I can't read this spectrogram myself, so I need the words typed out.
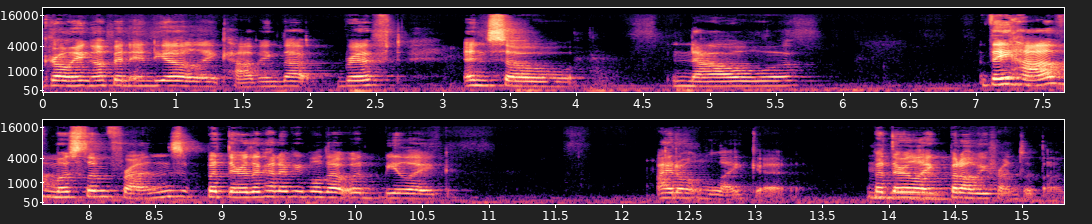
growing up in India, like having that rift. And so now they have Muslim friends, but they're the kind of people that would be like, I don't like it. But they're like, but I'll be friends with them.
